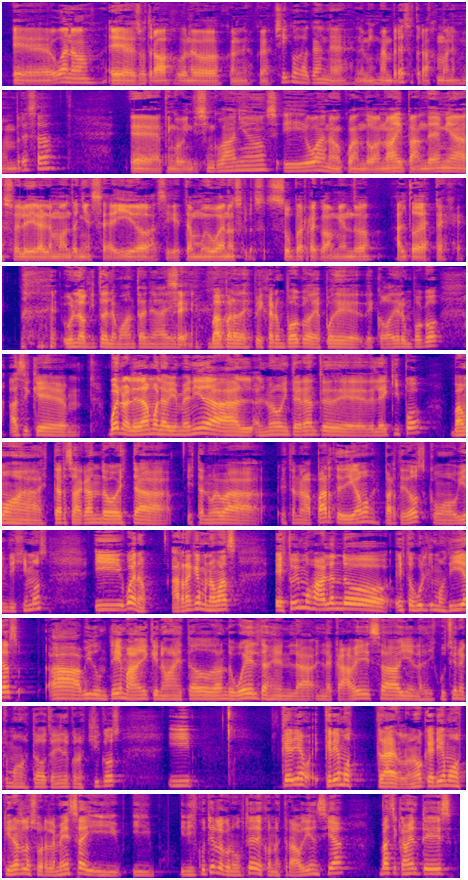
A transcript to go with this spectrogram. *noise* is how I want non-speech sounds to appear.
Eh, bueno, eh, yo trabajo con los, con los- con los chicos acá en la, en la misma empresa, trabajamos en la misma empresa. Eh, tengo 25 años y bueno, cuando no hay pandemia suelo ir a la montaña seguido, así que está muy bueno, se los súper recomiendo. Alto despeje. *laughs* un loquito de la montaña ahí. Sí. Va para despejar un poco después de, de coder un poco. Así que, bueno, le damos la bienvenida al, al nuevo integrante de- del equipo. Vamos a estar sacando esta, esta, nueva, esta nueva parte, digamos, parte 2, como bien dijimos. Y bueno, arranquemos nomás. Estuvimos hablando estos últimos días, ha habido un tema ahí que nos ha estado dando vueltas en la, en la cabeza y en las discusiones que hemos estado teniendo con los chicos. Y queríamos, queríamos traerlo, ¿no? Queríamos tirarlo sobre la mesa y, y- y discutirlo con ustedes, con nuestra audiencia. Básicamente es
